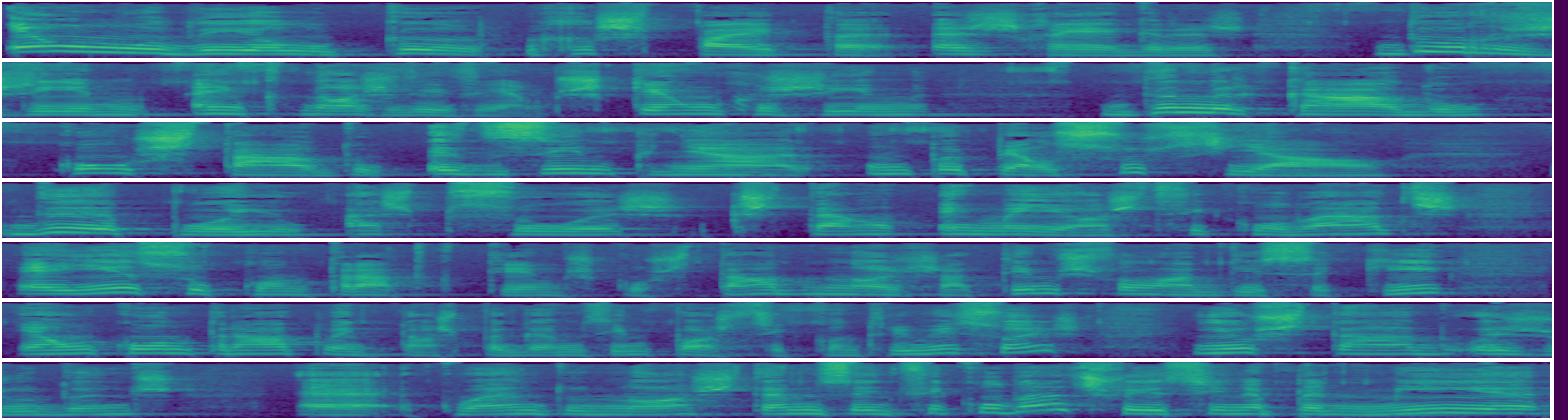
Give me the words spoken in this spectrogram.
é um modelo que respeita as regras do regime em que nós vivemos, que é um regime de mercado com o Estado a desempenhar um papel social de apoio às pessoas que estão em maiores dificuldades. É esse o contrato que temos com o Estado, nós já temos falado disso aqui. É um contrato em que nós pagamos impostos e contribuições e o Estado ajuda-nos uh, quando nós estamos em dificuldades. Foi assim na pandemia,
